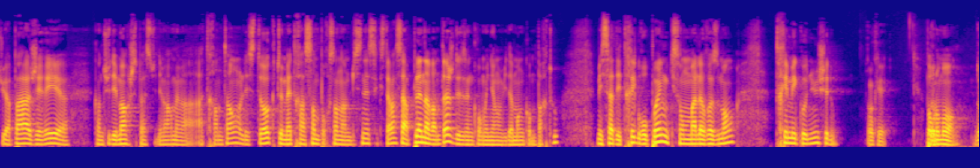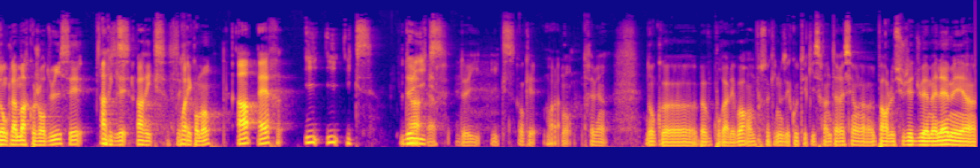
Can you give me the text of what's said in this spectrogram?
tu n'as pas à gérer. Quand tu démarres, je sais pas si tu démarres même à, à 30 ans, les stocks, te mettre à 100% dans le business, etc. Ça a plein d'avantages, des inconvénients évidemment comme partout, mais ça a des très gros points qui sont malheureusement très méconnus chez nous, Ok. pour Donc- le moment. Donc la marque aujourd'hui, c'est Arix. Arix. Ça s'écrit Ouais. comment? A-R-I-I-X. 2X. De X. Ok. Voilà. Bon, très bien. Donc, euh, bah, vous pourrez aller voir hein, pour ceux qui nous écoutent et qui seraient intéressés euh, par le sujet du MLM. Et, euh,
